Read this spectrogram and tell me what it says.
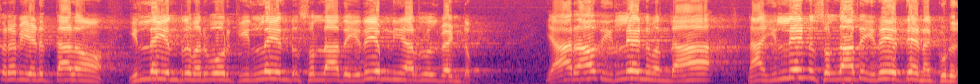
பிறவி எடுத்தாலும் இல்லை என்று வருவோருக்கு இல்லை என்று சொல்லாத இதயம் நீ அருள் வேண்டும். யாராவது இல்லைன்னு வந்தா நான் இல்லைன்னு சொல்லாத இதயத்தை எனக்கு கொடு.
